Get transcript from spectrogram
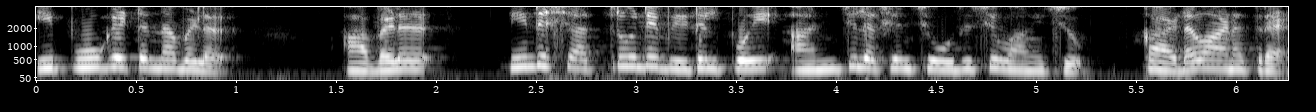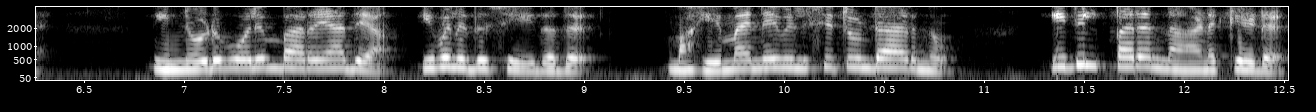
ഈ പൂ കെട്ടുന്നവൾ. അവൾ നിന്റെ ശത്രുവിന്റെ വീട്ടിൽ പോയി അഞ്ചു ലക്ഷം ചോദിച്ചു വാങ്ങിച്ചു. കടവാണത്രേ നിന്നോട് പോലും പറയാതെയാ ഇവൾ ഇത് ചെയ്തത്. മഹിമ എന്നെ വിളിച്ചിട്ടുണ്ടായിരുന്നു. ഇതിൽ പര നാണക്കേട്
